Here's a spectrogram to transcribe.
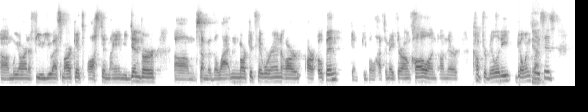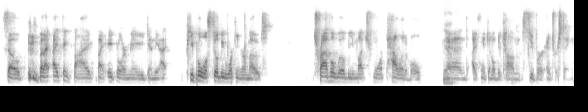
Um, we are in a few U.S. markets: Austin, Miami, Denver. Um, some of the Latin markets that we're in are are open. Again, people have to make their own call on on their comfortability going yeah. places. So, but I, I, think by by April or May, again, the I, people will still be working remote. Travel will be much more palatable yeah. and I think it'll become super interesting.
